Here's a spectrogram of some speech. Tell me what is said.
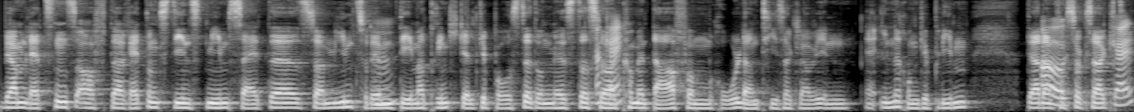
wir haben letztens auf der Rettungsdienst-Memes-Seite so ein Meme zu dem Mhm. Thema Trinkgeld gepostet und mir ist da so Okay. ein Kommentar vom Roland-Teaser, glaube ich, in Erinnerung geblieben. Der hat Oh, einfach so gesagt, Geil.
